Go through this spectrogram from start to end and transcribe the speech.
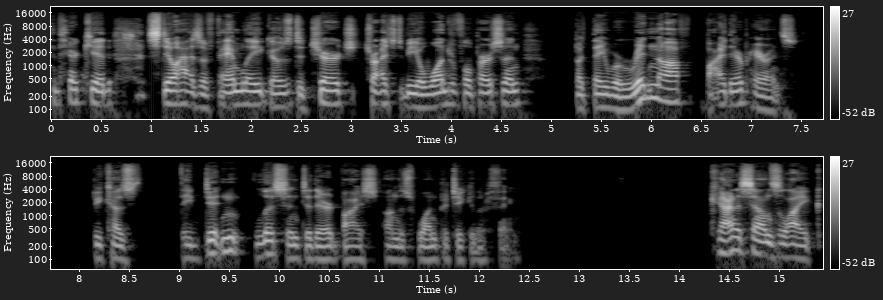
Their kid still has a family, goes to church, tries to be a wonderful person, but they were written off by their parents because they didn't listen to their advice on this one particular thing. Kind of sounds like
